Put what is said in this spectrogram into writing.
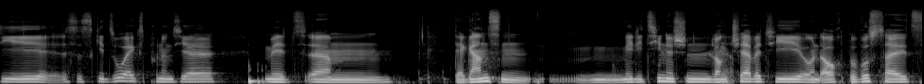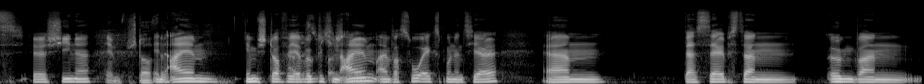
die, es, es geht so exponentiell mit ähm, der ganzen medizinischen Longevity ja. und auch Bewusstheitsschiene. Impfstoffe. In allem, Impfstoffe, Alles ja wirklich in allem, einfach so exponentiell, ähm, dass selbst dann irgendwann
